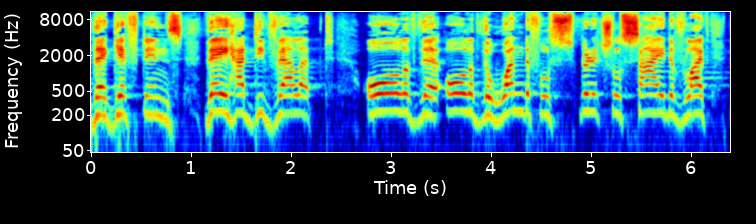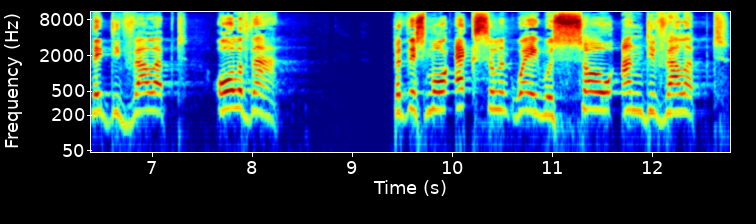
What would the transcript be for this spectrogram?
their giftings. They had developed all of the, all of the wonderful spiritual side of life. They developed all of that. But this more excellent way was so undeveloped.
